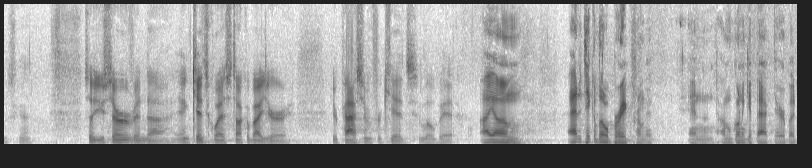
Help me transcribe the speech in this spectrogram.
That's good. So you serve in, uh, in Kids Quest. Talk about your, your passion for kids a little bit. I, um, I had to take a little break from it, and I'm going to get back there. But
